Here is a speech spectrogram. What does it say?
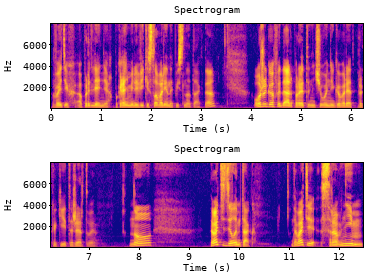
в этих определениях. По крайней мере, в Вики словаре написано так, да. Ожегов и Даль про это ничего не говорят, про какие-то жертвы. Но давайте сделаем так. Давайте сравним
